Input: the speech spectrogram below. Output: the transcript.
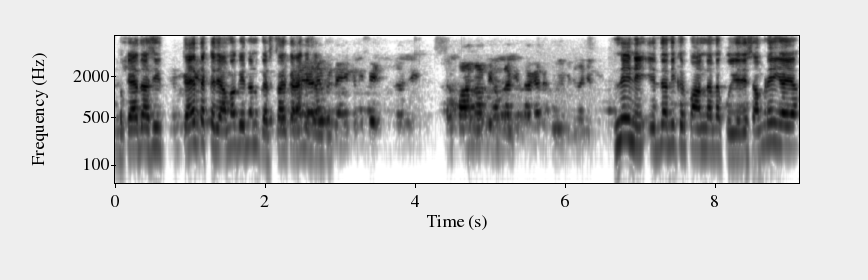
ਬਕਾਇਦਾ ਅਸੀਂ ਤਹਿ ਤੱਕ ਜਾਵਾਂਗੇ ਇਹਨਾਂ ਨੂੰ ਗ੍ਰਿਫਤਾਰ ਕਰਾਂਗੇ ਜਲਦੀ। ਨਹੀਂ ਕਦੀ ਭੇਟਪੂਰਾ ਜੀ ਕਿਰਪਾਨ ਨਾਲ ਵੀ ਹਮਲਾ ਕੀਤਾ ਗਿਆ ਤੇ ਗੋਲੀਆਂ ਵੀ ਚਲਾਈਆਂ ਗਈਆਂ ਨਹੀਂ ਨਹੀਂ ਇਦਾਂ ਦੀ ਕਿਰਪਾਨ ਦਾ ਤਾਂ ਕੋਈ ਅਜੇ ਸਾਹਮਣੇ ਨਹੀਂ ਆਇਆ।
